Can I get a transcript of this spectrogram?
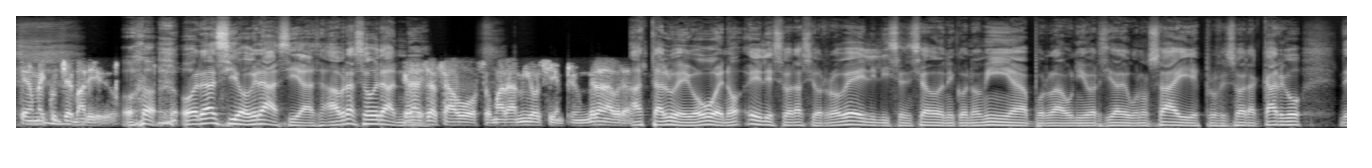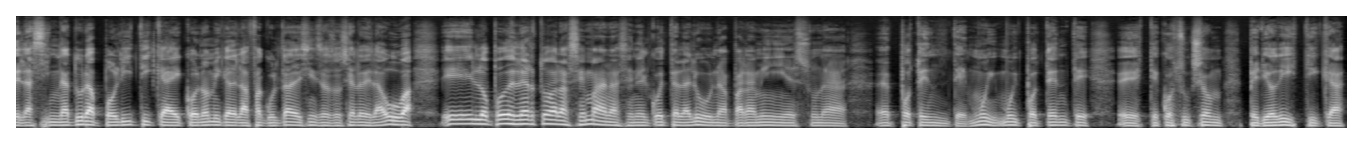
que no me escuche el marido. Horacio, gracias. Abrazo grande. Gracias a vos, Omar, amigo siempre. Un gran abrazo. Hasta luego. Bueno, él es Horacio Robelli, licenciado en Economía por la Universidad de Buenos Aires, profesor a cargo de la asignatura Política Económica de la Facultad de Ciencias Sociales de la UBA. Eh, lo podés leer todas las semanas en el Cuesta la Luna. Para mí es una eh, potente, muy, muy potente este, construcción periodística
